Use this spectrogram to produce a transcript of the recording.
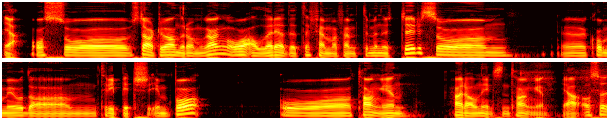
Ja. Og så starter jo andre omgang, og allerede etter 55 minutter så uh, kommer jo da um, Tripic innpå, og Tangen. Harald Nilsen Tangen. ja og så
